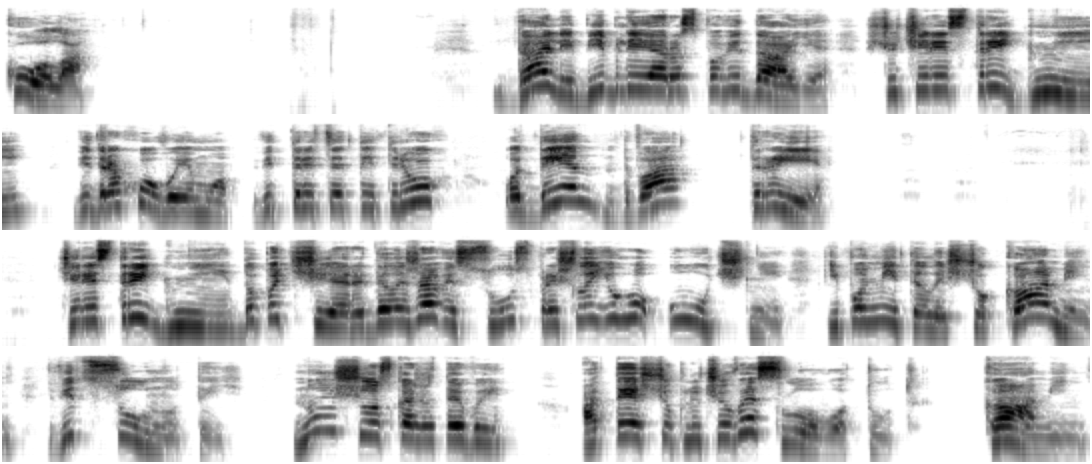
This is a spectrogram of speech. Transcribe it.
кола. Далі Біблія розповідає, що через три дні відраховуємо від 33 1, 2, 3. Через три дні до печери, де лежав Ісус, прийшли його учні і помітили, що камінь відсунутий. Ну і що скажете ви? А те, що ключове слово тут камінь.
